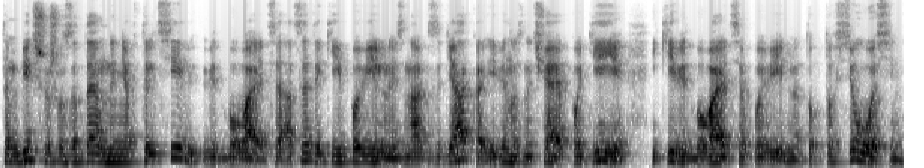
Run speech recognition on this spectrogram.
Тим більше, що затемнення в тельці відбувається, а це такий повільний знак зодіака, і він означає події, які відбуваються повільно. Тобто всю осінь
